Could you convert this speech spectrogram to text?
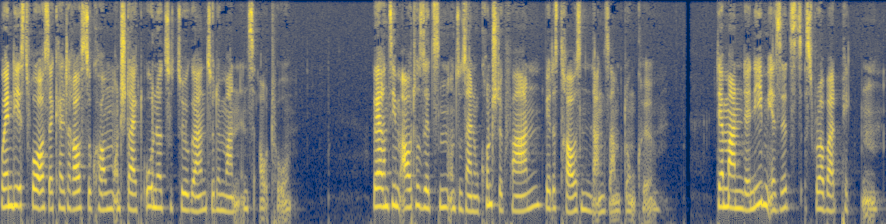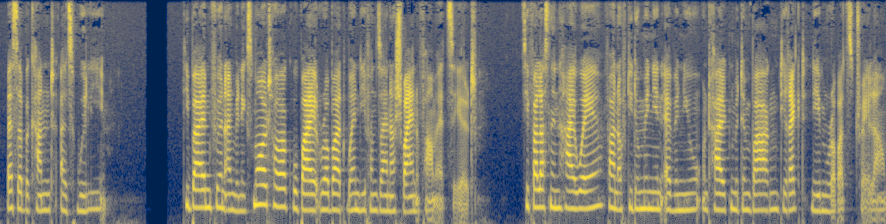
Wendy ist froh, aus der Kälte rauszukommen und steigt ohne zu zögern zu dem Mann ins Auto. Während sie im Auto sitzen und zu seinem Grundstück fahren, wird es draußen langsam dunkel. Der Mann, der neben ihr sitzt, ist Robert Picton, besser bekannt als Willie. Die beiden führen ein wenig Smalltalk, wobei Robert Wendy von seiner Schweinefarm erzählt. Sie verlassen den Highway, fahren auf die Dominion Avenue und halten mit dem Wagen direkt neben Roberts Trailer.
